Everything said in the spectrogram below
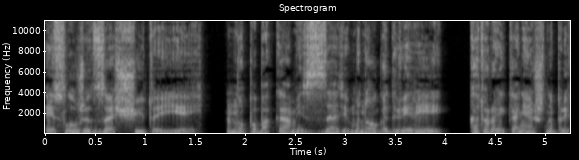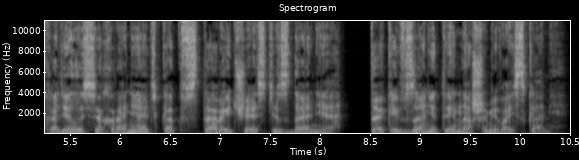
и служит защитой ей, но по бокам и сзади много дверей, которые, конечно, приходилось охранять как в старой части здания, так и в занятой нашими войсками.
